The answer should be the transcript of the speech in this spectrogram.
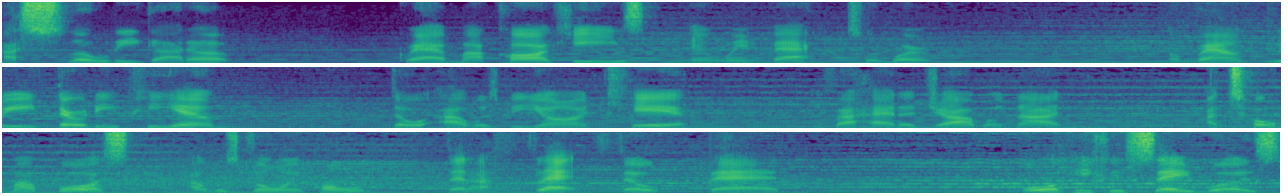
I slowly got up, grabbed my car keys, and went back to work. Around 3:30 p.m., though I was beyond care if I had a job or not, I told my boss I was going home, that I flat felt bad. All he could say was,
